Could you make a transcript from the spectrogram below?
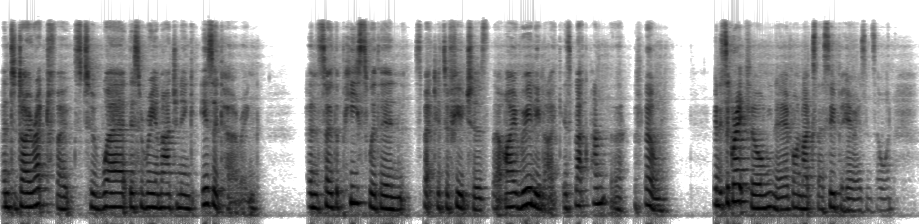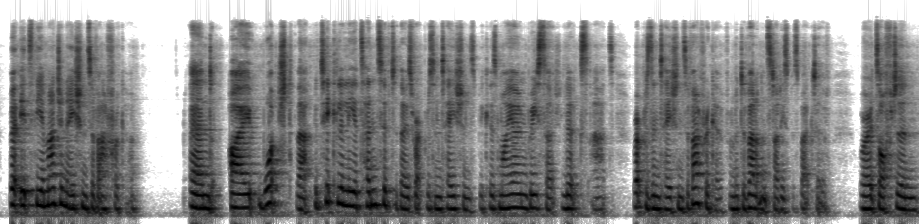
and to direct folks to where this reimagining is occurring. And so the piece within Speculative Futures that I really like is Black Panther, the film. I mean, it's a great film, you know, everyone likes their superheroes and so on, but it's the imaginations of Africa and I watched that, particularly attentive to those representations, because my own research looks at representations of Africa from a development studies perspective, where it's often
